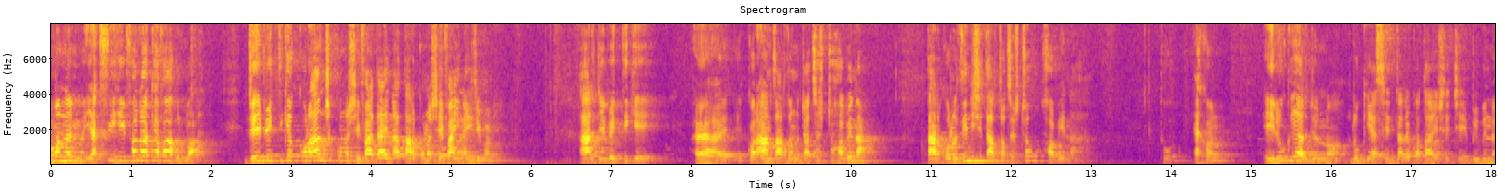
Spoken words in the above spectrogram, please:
অমাল্লাম ইয়াকফিহি ফালা কাফাহুল্লাহ যে ব্যক্তিকে কোরআন কোনো শেফা দেয় না, তার কোনো শেফাই নাই জীবনে। আর যে ব্যক্তিকে কোরআন যার জন্য যথেষ্ট হবে না, তার কোনো জিনিসই তার যথেষ্ট হবে না। তো এখন এই রুকিয়ার জন্য, রুকিয়া সেন্টারের কথা এসেছে, বিভিন্ন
